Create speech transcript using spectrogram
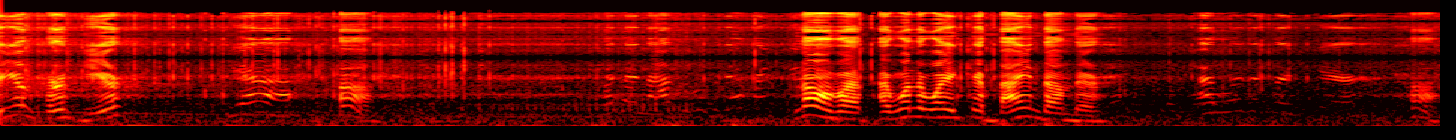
Are you in first gear? Yeah. Huh. Was I not supposed to be in first gear? No, but I wonder why you kept dying down there. I was in first gear. Huh.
